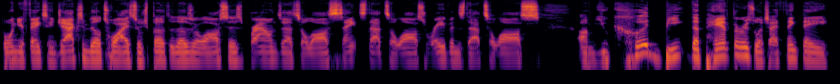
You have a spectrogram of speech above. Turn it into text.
but when you're facing Jacksonville twice, which both of those are losses, Browns, that's a loss, Saints, that's a loss, Ravens, that's a loss. Um, you could beat the Panthers, which I think they,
